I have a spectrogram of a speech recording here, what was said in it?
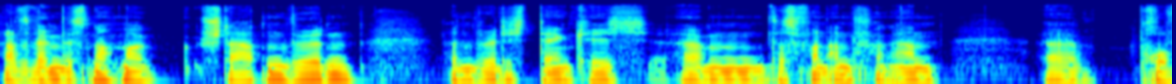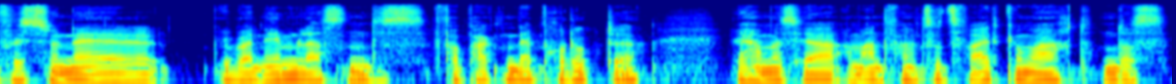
Also wenn wir es nochmal starten würden, dann würde ich, denke ich, ähm, das von Anfang an äh, professionell übernehmen lassen, das Verpacken der Produkte. Wir haben es ja am Anfang zu zweit gemacht und das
